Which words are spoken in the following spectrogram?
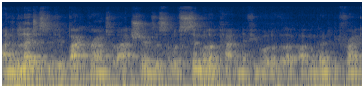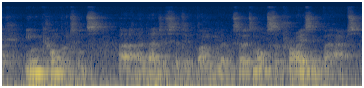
And the legislative background to that shows a sort of similar pattern, if you will, of, uh, I'm going to be frank, incompetence uh, and legislative bungling. So it's not surprising, perhaps,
